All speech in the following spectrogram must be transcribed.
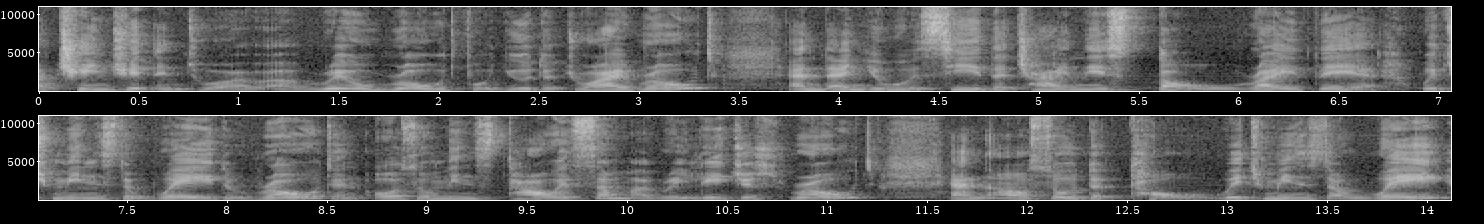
I change it into a, a real road for you, the dry road. And then you will see the Chinese Dou right there, which means the way, the road, and also means Taoism, a religious road. And also the Tou, which means the way.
